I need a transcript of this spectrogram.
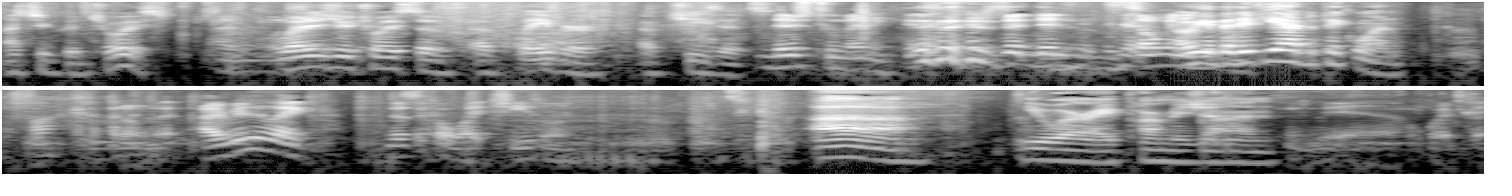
That's a good choice. What is your choice of, of flavor of Cheez Its? There's too many. there's, there's so many. Okay, but if you had to pick one. Fuck, I don't know. I really like. There's like a white cheese one. Ah, you are a Parmesan. Yeah, with the.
